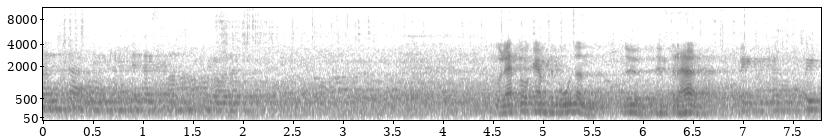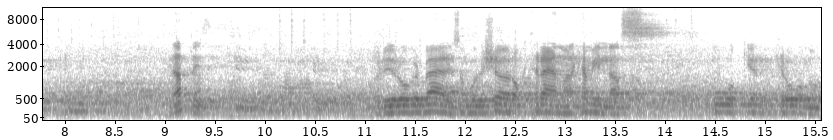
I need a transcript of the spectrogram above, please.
är det kärleken till hästarna som gör det. Det går lätt att åka hem till Boden nu efter det här. Grattis! Och det är Robert Berg som både kör och tränar Camillas Åker Kronos.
